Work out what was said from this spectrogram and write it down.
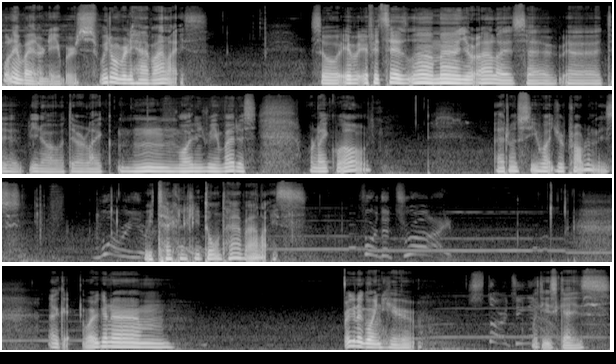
We'll invite our neighbors. We don't really have allies. So if if it says, "Oh man, your allies have," uh, you know, they're like, mm, "Why didn't we invite us?" We're like, "Well, I don't see what your problem is. We technically don't have allies." Okay, we're gonna um, we're gonna go in here with these guys.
